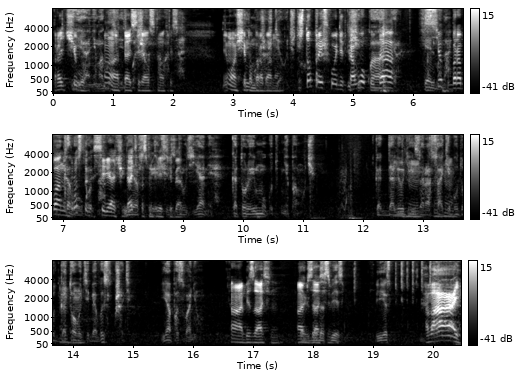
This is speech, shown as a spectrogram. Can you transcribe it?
Ради чего? Я не могу А, опять сериал оставаться. смотрит. Ему вообще Ты по барабану. делать, что Что происходит? Ищи Кого? Куда? Паркер, Все Хельмана, по барабану. кого Просто угодно. сериальчик. Дайте посмотреть, ребят. с друзьями, которые могут мне помочь. Когда люди из Арасаки будут готовы тебя выслушать, я позвоню. А, обязательно. тогда Обязательно. до связи. Если Давай!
